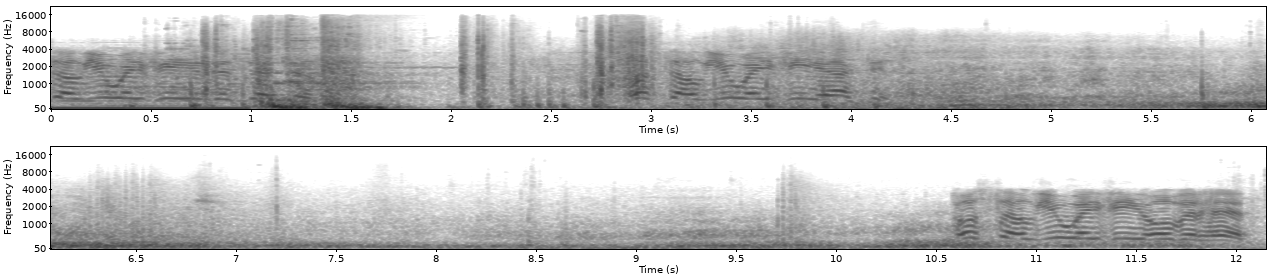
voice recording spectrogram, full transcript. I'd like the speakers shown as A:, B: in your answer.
A: Hostile UAV in the center. Hostile UAV active. Hostile UAV overhead.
